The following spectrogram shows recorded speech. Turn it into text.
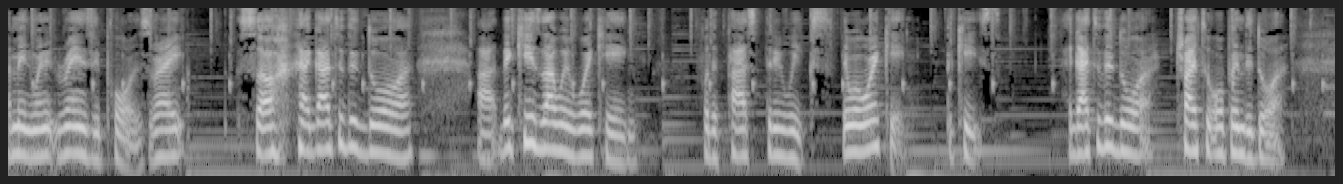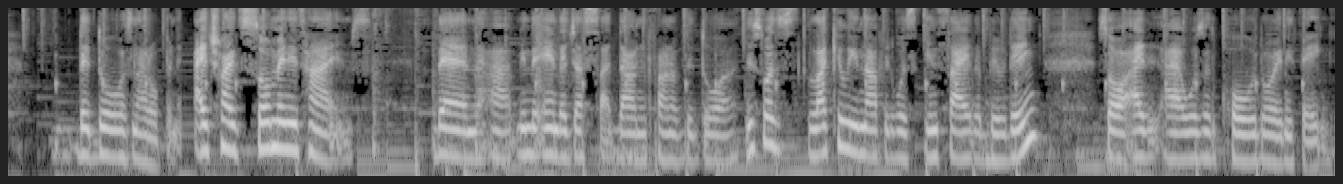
I mean, when it rains, it pours, right? So I got to the door. Uh, the kids that were working for the past three weeks, they were working. The kids I got to the door, tried to open the door. The door was not opening. I tried so many times. then uh, in the end, I just sat down in front of the door. This was luckily enough, it was inside a building, so I, I wasn't cold or anything.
